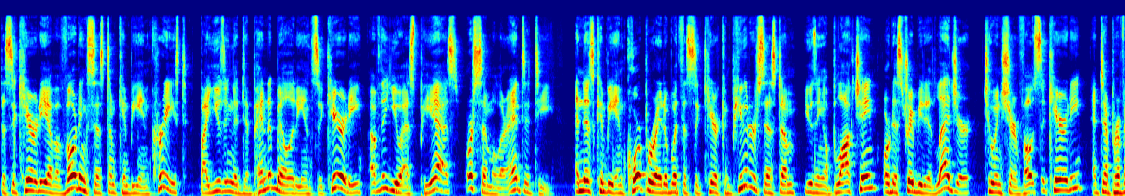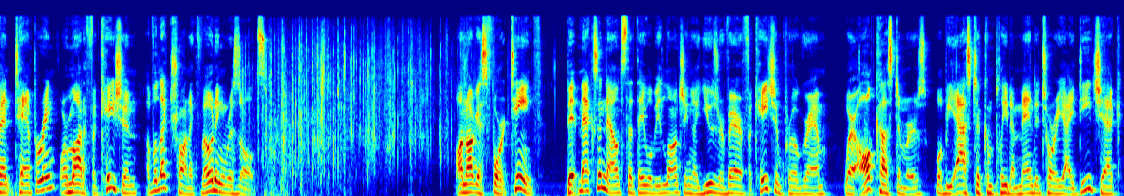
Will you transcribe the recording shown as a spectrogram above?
The security of a voting system can be increased by using the dependability and security of the USPS or similar entity, and this can be incorporated with a secure computer system using a blockchain or distributed ledger to ensure vote security and to prevent tampering or modification of electronic voting results. On August 14th, BitMEX announced that they will be launching a user verification program where all customers will be asked to complete a mandatory ID check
